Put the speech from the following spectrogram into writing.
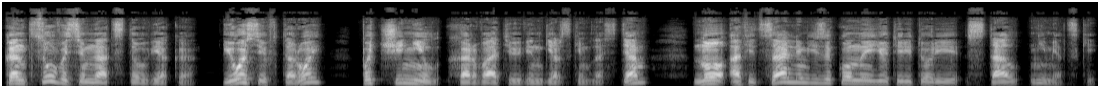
К концу XVIII века Иосиф II подчинил Хорватию венгерским властям, но официальным языком на ее территории стал немецкий.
